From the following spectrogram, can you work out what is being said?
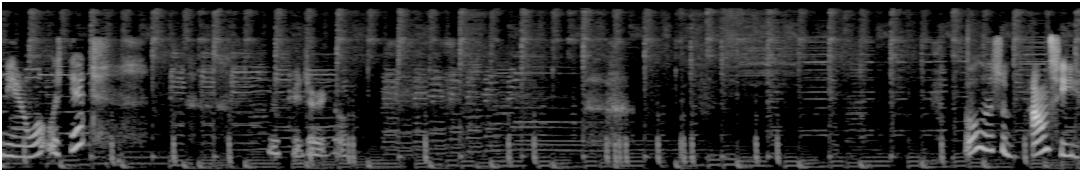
Now, what was that? Okay, there we go. Oh, this is bouncy.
